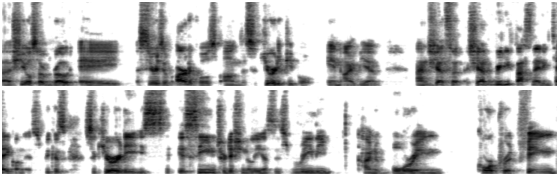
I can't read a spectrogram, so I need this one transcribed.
uh, she also wrote a, a, series of articles on the security people in IBM. and she had so, she had a really fascinating take on this because security is is seen traditionally as this really kind of boring corporate thing.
